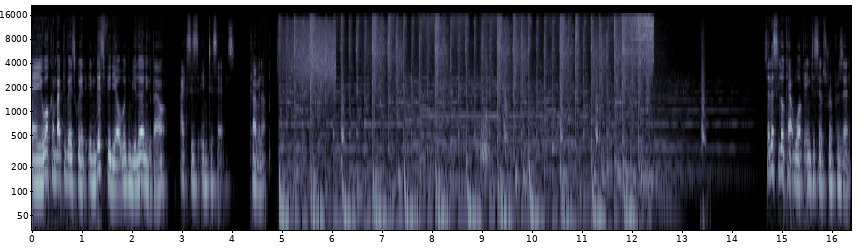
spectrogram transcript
Hey, welcome back to Beard Squared. In this video, we're going to be learning about axis intercepts coming up. So let's look at what the intercepts represent.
